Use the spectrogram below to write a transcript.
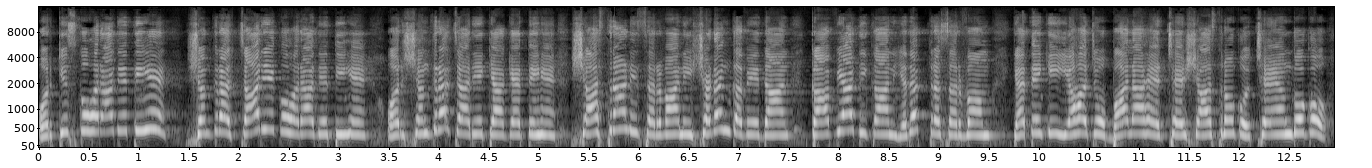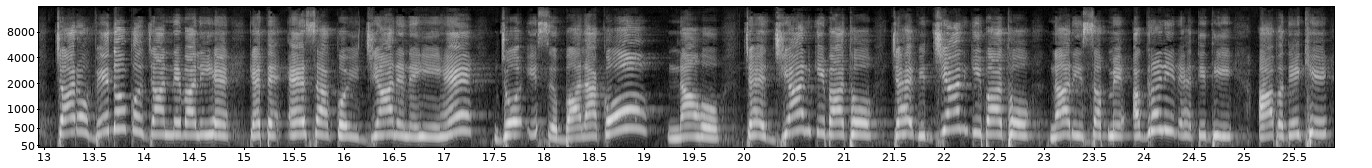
और किसको हरा देती है? शंकराचार्य को हरा देती है। और शंकराचार्य क्या कहते हैं? शास्त्राणी सर्वाणी षडंग वेदान काव्याधिकान यदत्र सर्वम। कहते हैं कि यह जो बाला है, छह शास्त्रों को, छह अंगों को, चारों वेदों को जानने वाली है। कहते हैं, ऐसा कोई ज्ञान नहीं है जो इस बाला को ना हो। चाहे ज्ञान की बात हो, चाहे विज्ञान की बात हो, नारी सब में अग्रणी रहती थी। आप देखिए,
